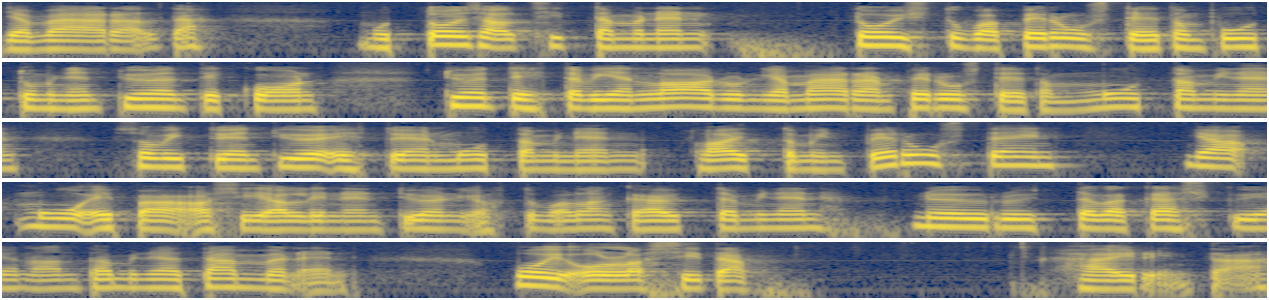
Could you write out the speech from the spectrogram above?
ja väärältä. Mutta toisaalta sitten tämmöinen toistuva perusteeton puuttuminen työntekoon, työntehtävien laadun ja määrän perusteeton muuttaminen, sovittujen työehtojen muuttaminen laittomin perustein ja muu epäasiallinen työnjohtovallan käyttäminen, nöyryyttävä käskyjen antaminen ja tämmöinen voi olla sitä häirintää.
